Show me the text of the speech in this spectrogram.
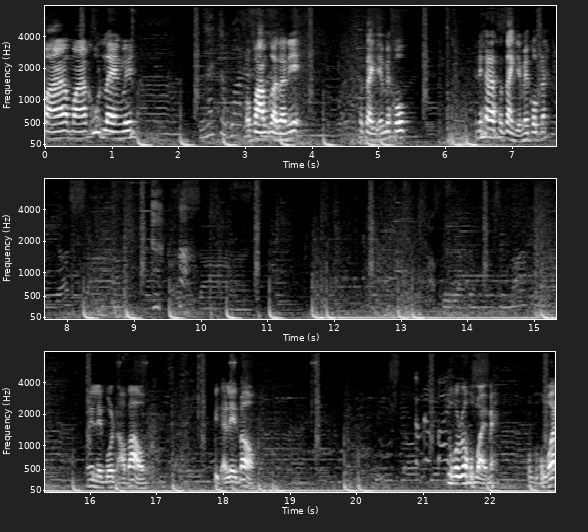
มามาโคตรแรงเลย Let the ขอ water ฟาร์มก่อนตอนนี้สแต็กยังไม่ครบอันนี้ขนาดสแต็กยังไม่ครบนะ ฮ้ยเลนบนเอาเปล่า ปิดอะไรนเปล่า ทุกคนว่าผมไหวไหมผมผมว่า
